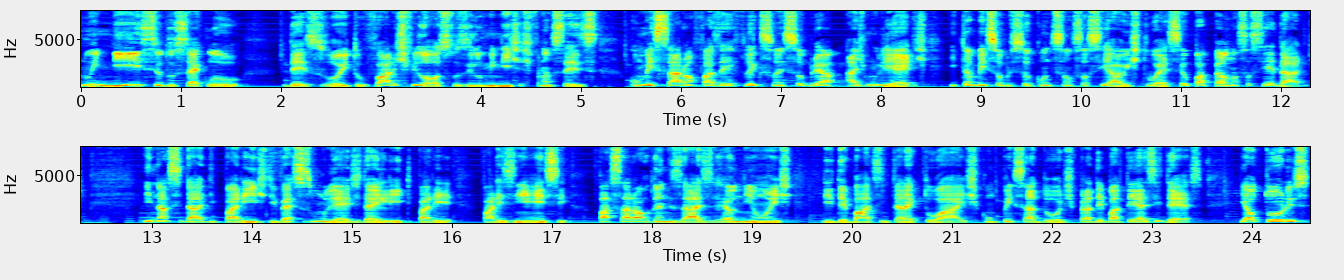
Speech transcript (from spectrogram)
No início do século XVIII, vários filósofos iluministas franceses começaram a fazer reflexões sobre a, as mulheres e também sobre sua condição social, isto é, seu papel na sociedade. E na cidade de Paris, diversas mulheres da elite pari, parisiense passaram a organizar as reuniões de debates intelectuais com pensadores para debater as ideias e autores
